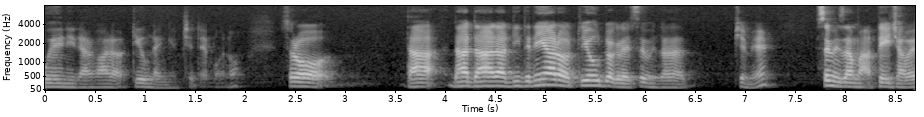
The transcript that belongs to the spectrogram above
ဝယ်နေတာကတော့တရုတ်နိုင်ငံဖြစ်တယ်ပေါ့နော်ဆိုတော့ဒါဒါဒါဒါဒီတနေ့ကတော့တရုတ်အတွက်ကလည်းစိတ်ဝင်စားတာဖြစ်မယ်စိတ်ဝင်စားမှာအသေးချာပဲ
